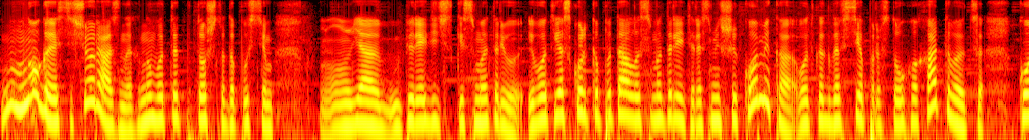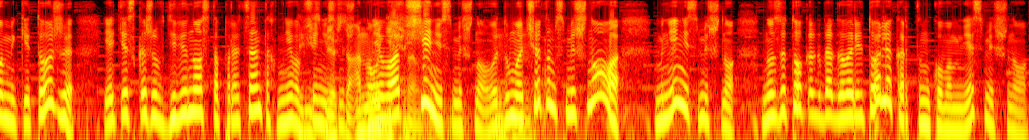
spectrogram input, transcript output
ну, много есть еще разных. Ну, вот это то, что, допустим, я периодически смотрю. И вот я сколько пыталась смотреть «Рассмеши комика», вот когда все просто ухахатываются, комики тоже, я тебе скажу, в 90% мне вообще не смешно, смешно. Мне вообще не смешно. Вы Мгм. думаете, что там смешного? Мне не смешно. Но зато, когда говорит Оля Картункова, мне смешно.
